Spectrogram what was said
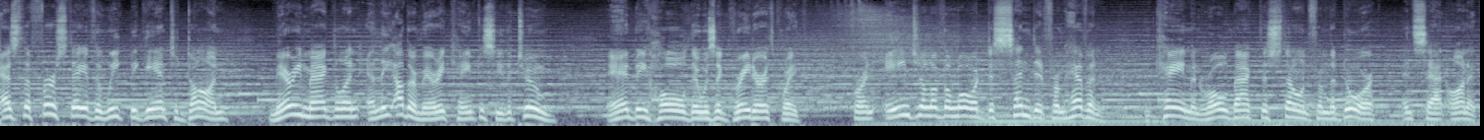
as the first day of the week began to dawn, Mary Magdalene and the other Mary came to see the tomb. And behold, there was a great earthquake, for an angel of the Lord descended from heaven and came and rolled back the stone from the door and sat on it.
